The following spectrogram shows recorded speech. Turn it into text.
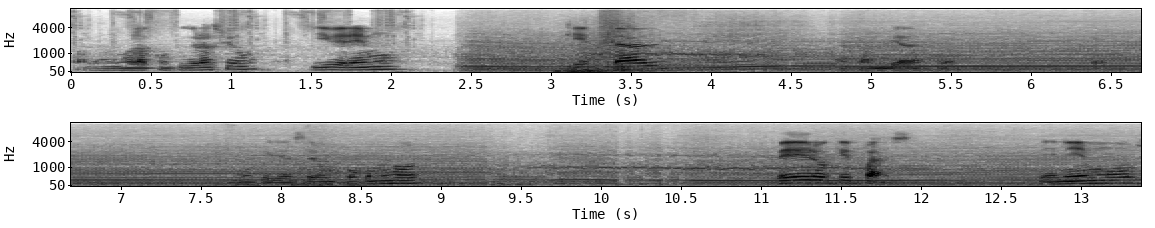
Guardamos la configuración y veremos qué tal ha cambiado. El juego que ya ser un poco mejor pero ¿qué pasa? Tenemos,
